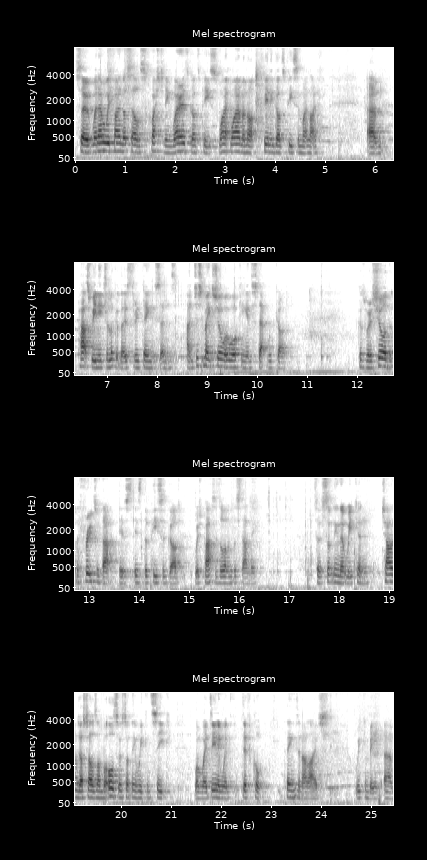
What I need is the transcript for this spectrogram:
So, whenever we find ourselves questioning, where is God's peace? Why, why am I not feeling God's peace in my life? Um, perhaps we need to look at those three things and, and just make sure we're walking in step with God. Because we're assured that the fruit of that is, is the peace of God, which passes all understanding. So, it's something that we can challenge ourselves on, but also something we can seek when we're dealing with difficult things in our lives. We can be um,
